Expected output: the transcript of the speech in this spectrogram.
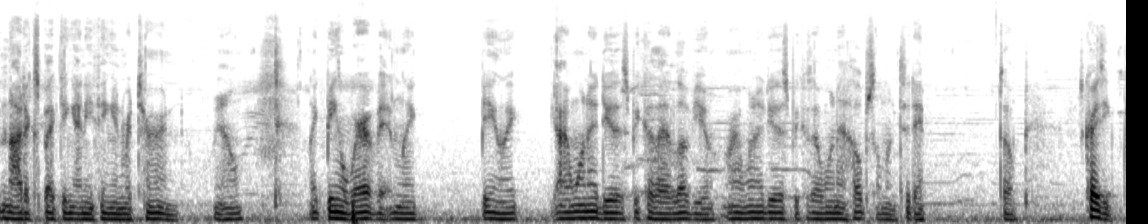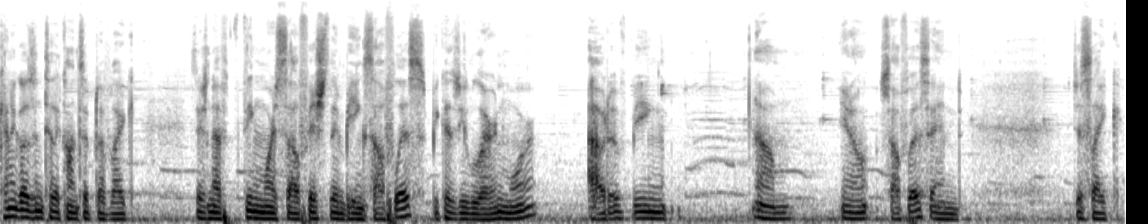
not expecting anything in return, you know? Like, being aware of it and, like, being like, I want to do this because I love you, or I want to do this because I want to help someone today. So, it's crazy. Kind of goes into the concept of like, there's nothing more selfish than being selfless because you learn more out of being, um, you know, selfless and just like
